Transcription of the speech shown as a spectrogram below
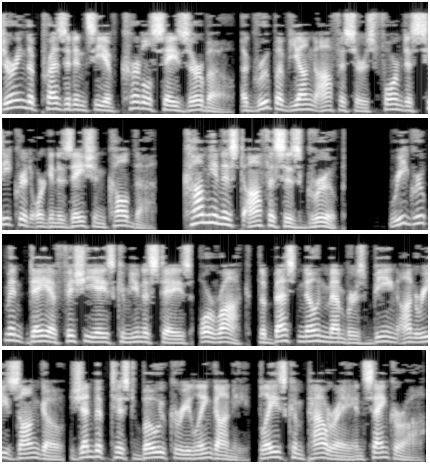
During the presidency of Colonel Saye Zerbo, a group of young officers formed a secret organization called the Communist Offices Group, Regroupement des Officiers Communistes, or ROC, the best-known members being Henri Zongo, Jean-Baptiste Boukary Lingani, Blaise Compaoré and Sankara.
